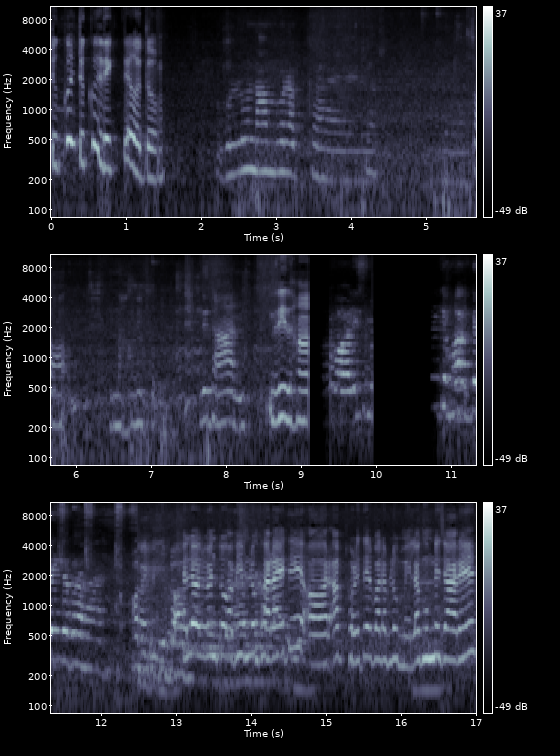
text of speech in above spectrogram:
टुकुल टुकुल देखते हो तुम। गुल्लू नाम वो रखा है। ही रिधान रिधान हेलो एवरीवन तो अभी हम लोग घर आए थे और अब थोड़ी देर बाद हम लोग मेला घूमने जा रहे हैं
